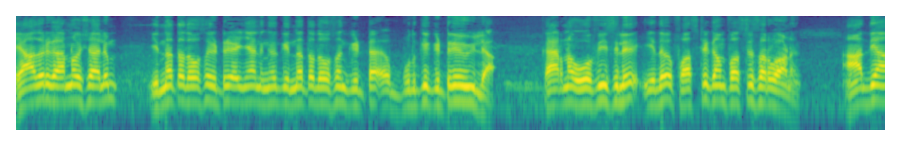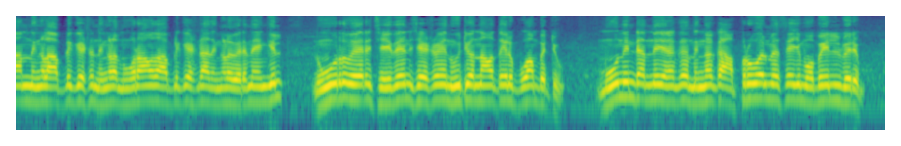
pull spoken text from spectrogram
യാതൊരു കാരണവശാലും ഇന്നത്തെ ദിവസം ഇട്ട് കഴിഞ്ഞാൽ നിങ്ങൾക്ക് ഇന്നത്തെ ദിവസം കിട്ട പുതുക്കി കിട്ടുകയുമില്ല. കാരണം ഓഫീസിൽ ഇത് ഫസ്റ്റ് കം ഫസ്റ്റ് സെർവ് ആണ്. ആദ്യം നിങ്ങൾ ആപ്ലിക്കേഷൻ നിങ്ങളെ നൂറാമത് ആപ്ലിക്കേഷനാണ് നിങ്ങൾ വരുന്നതെങ്കിൽ നൂറ് പേര് ചെയ്തതിന് ശേഷമേ നൂറ്റി ഒന്നാമത്തേൽ പോകാൻ പറ്റൂ. മൂന്നിന്റെ അന്ന് ഞങ്ങൾക്ക് നിങ്ങൾക്ക് അപ്രൂവൽ മെസ്സേജ് മൊബൈലിൽ വരും.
